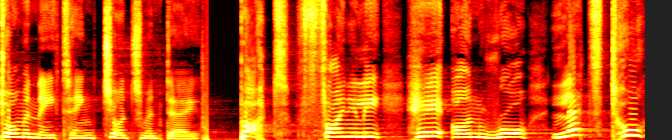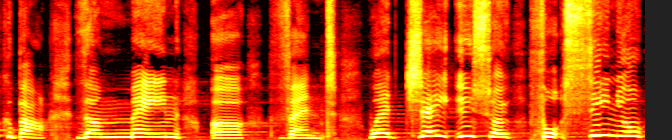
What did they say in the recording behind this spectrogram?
dominating Judgment Day. But finally, here on Raw, let's talk about the main uh, event where Jey Uso fought Señor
